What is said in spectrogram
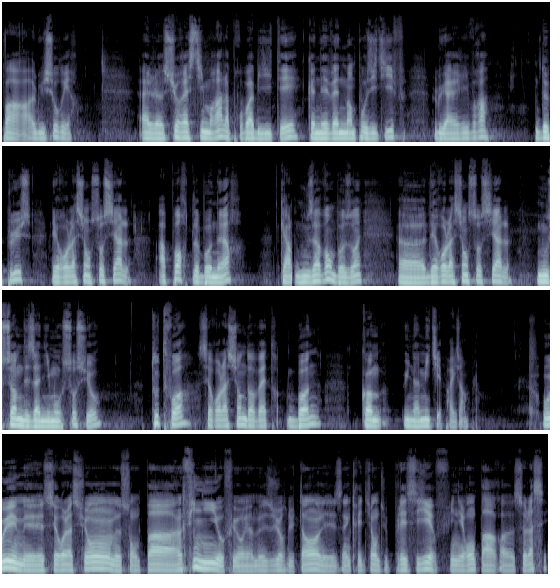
par lui sourire. Elle surestimera la probabilité qu'un événement positif lui arrivera. De plus, les relations sociales apportent le bonheur, car nous avons besoin euh, des relations sociales. Nous sommes des animaux sociaux. Toutefois, ces relations doivent être bonnes, comme une amitié par exemple. Oui, mais ces relations ne sont pas infinies. Au fur et à mesure du temps, les ingrédients du plaisir finiront par euh, se lasser.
